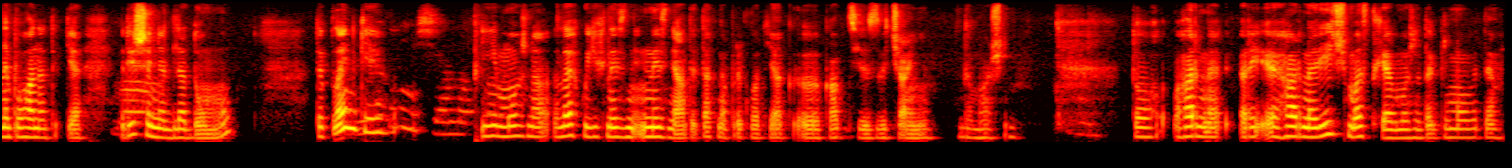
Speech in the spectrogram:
Непогане таке рішення для дому. Тепленькі, і можна легко їх не, зняти, так, наприклад, як е, капці звичайні домашні. То гарна, гарна річ, must have, можна так би мовити.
